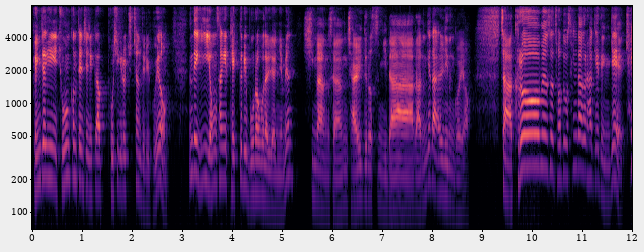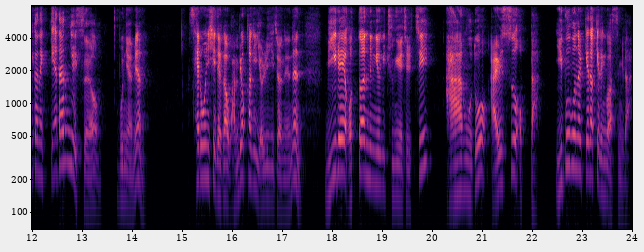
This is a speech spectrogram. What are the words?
굉장히 좋은 컨텐츠니까 보시기를 추천드리고요. 근데 이 영상에 댓글이 뭐라고 달렸냐면 희망상 잘 들었습니다. 라는 게 달리는 거예요. 자, 그러면서 저도 생각을 하게 된 게 최근에 깨달은 게 있어요. 뭐냐면 새로운 시대가 완벽하게 열리기 전에는 미래에 어떠한 능력이 중요해질지 아무도 알 수 없다. 이 부분을 깨닫게 된 것 같습니다.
